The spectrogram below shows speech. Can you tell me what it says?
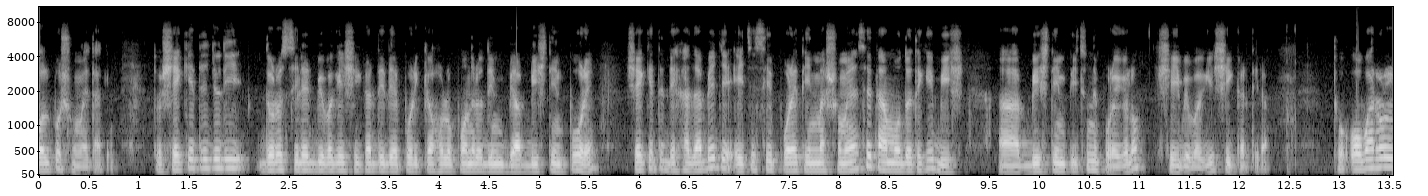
অল্প সময় থাকে। তো সেক্ষেত্রে যদি ধরো সিলেট বিভাগের শিক্ষার্থীদের পরীক্ষা হলো পনেরো দিন বা বিশ দিন পরে, সেক্ষেত্রে দেখা যাবে যে এইচএসসির পরে তিন মাস সময় আছে, তার মধ্যে থেকে বিশ বিশ দিন পিছনে পড়ে গেল সেই বিভাগের শিক্ষার্থীরা। তো ওভারঅল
